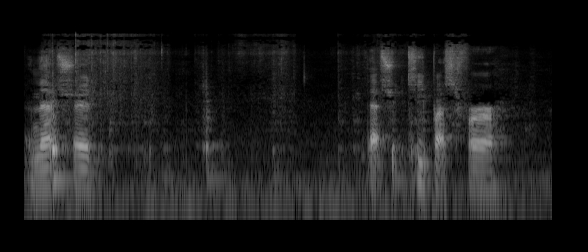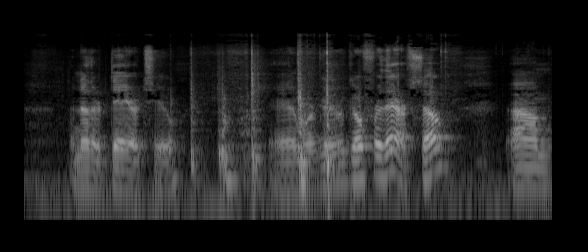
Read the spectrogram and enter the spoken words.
And that should that should keep us for another day or two. And we're going to go for there. So um,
